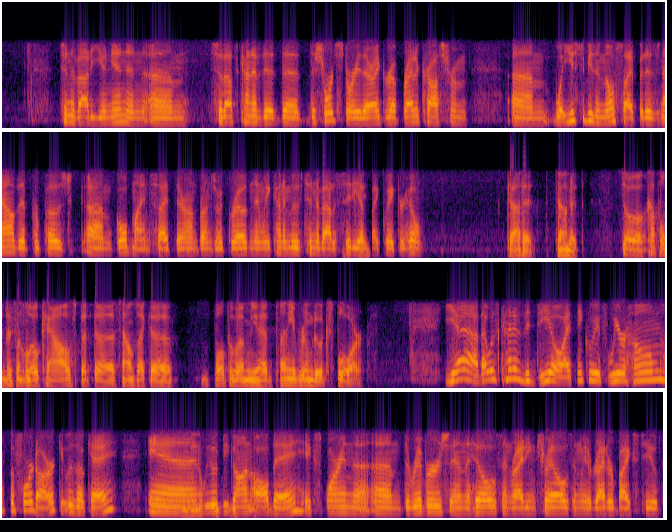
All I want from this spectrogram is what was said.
to Nevada Union, and um, so that's kind of the, the the short story there. I grew up right across from um, what used to be the mill site, but is now the proposed um, gold mine site there on Brunswick Road, and then we kind of moved to Nevada City okay. up by Quaker Hill. Got it, got it. So a couple different locales, but uh, sounds like a uh, both of them you had plenty of room to explore. Yeah, that was kind of the deal. I think we, if we were home before dark, it was okay and mm-hmm. we would be gone all day exploring the um, the rivers and the hills and riding trails, and we would ride our bikes to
